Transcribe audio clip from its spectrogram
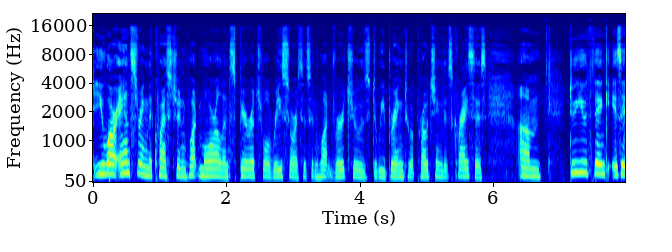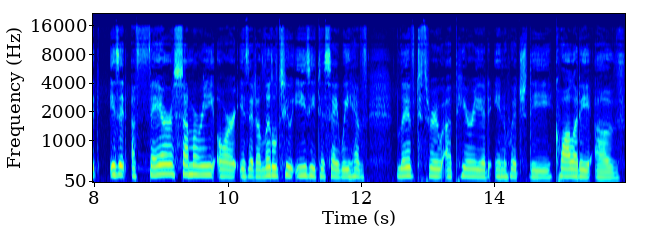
You are answering the question what moral and spiritual resources and what virtues do we bring to approaching this crisis? Um, do you think is it is it a fair summary or is it a little too easy to say we have lived through a period in which the quality of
